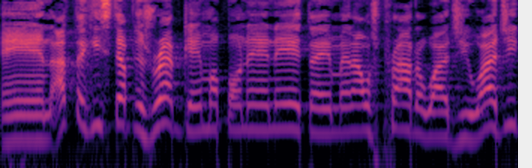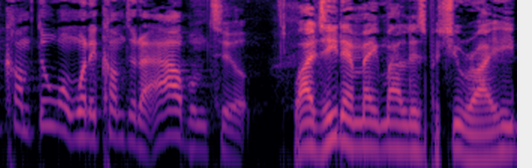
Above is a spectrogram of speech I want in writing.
And I think he stepped his rap game up on there and everything, man. I was proud of YG. YG come through when it come to the album tip. YG didn't make my list, but you're right. He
